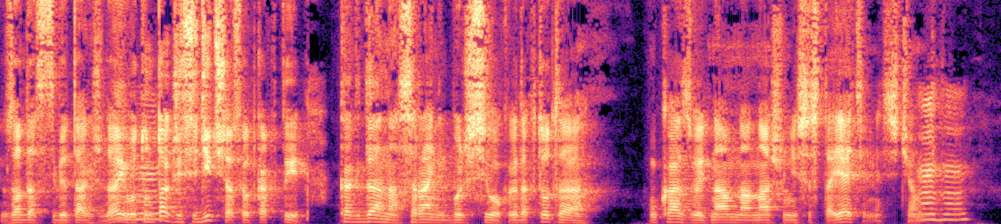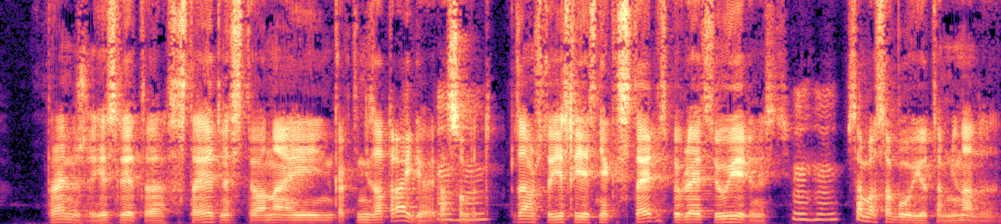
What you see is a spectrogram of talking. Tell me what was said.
задаст себе так же, да, и mm-hmm. вот он также сидит сейчас, вот как ты. Когда нас ранит больше всего, когда кто-то указывает нам на нашу несостоятельность в чем-то. Mm-hmm. Правильно же? Если это состоятельность, то она и как-то не затрагивает угу. особо. -то. Потому что если есть некая состоятельность, появляется и уверенность. Угу. Само собой, ее там не надо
